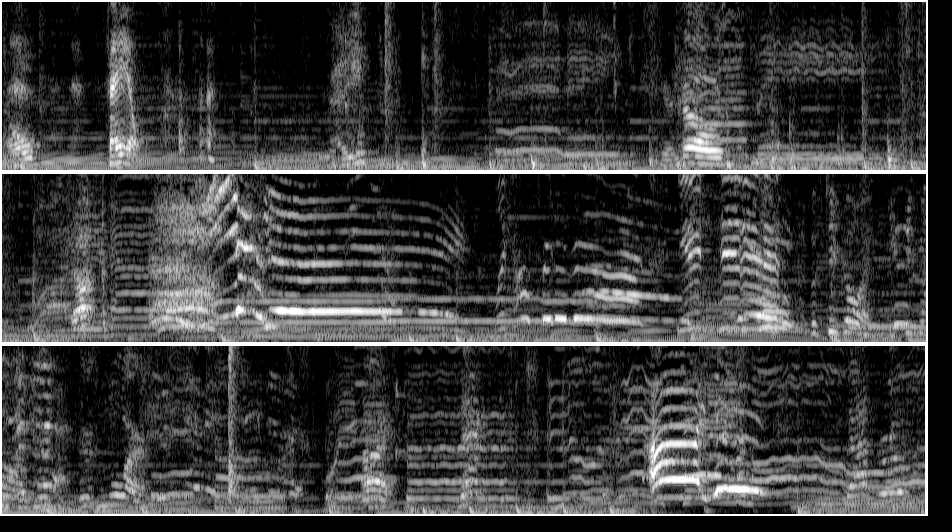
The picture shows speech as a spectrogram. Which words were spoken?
nope. Fail. Ready? Here it goes. Yes! Yay! Look how pretty they are! You did it! Let's keep going. Let's keep going. There's, there's more. You did it! right. Next, Ah, yay! bathroom.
